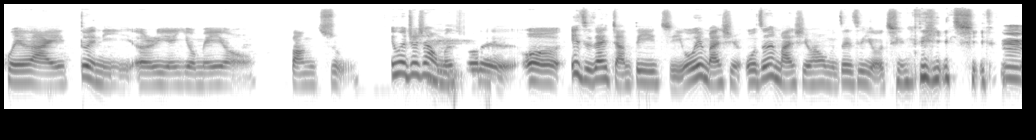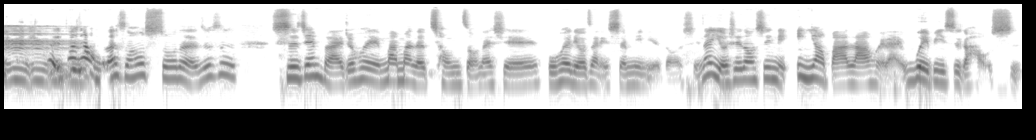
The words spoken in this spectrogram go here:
回来对你而言有没有帮助？因为就像我们说的，我一直在讲第一集，我也蛮喜，我真的蛮喜欢我们这次友情 第一集的。嗯嗯嗯，对，就像我们那时候说的，就是时间本来就会慢慢的冲走那些不会留在你生命里的东西。那有些东西你硬要把它拉回来，未必是个好事，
